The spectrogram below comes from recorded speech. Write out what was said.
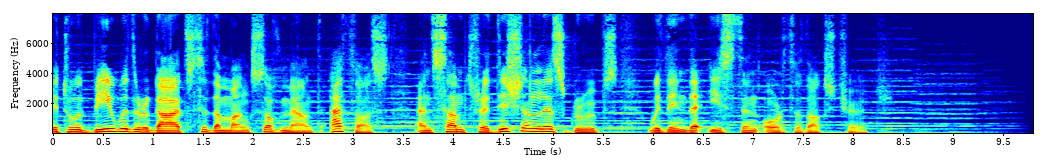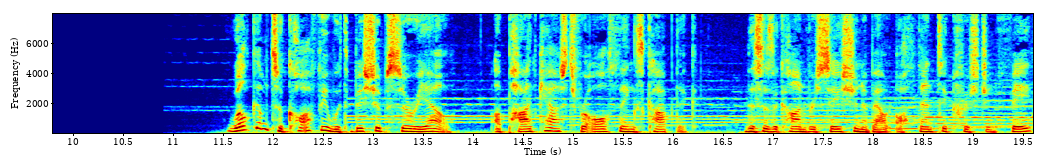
it would be with regards to the monks of Mount Athos and some traditionalist groups within the Eastern Orthodox Church. Welcome to Coffee with Bishop Suriel, a podcast for all things Coptic. This is a conversation about authentic Christian faith,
